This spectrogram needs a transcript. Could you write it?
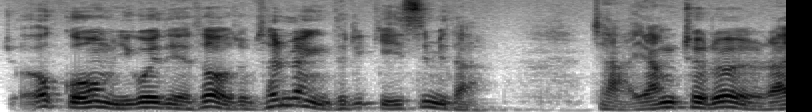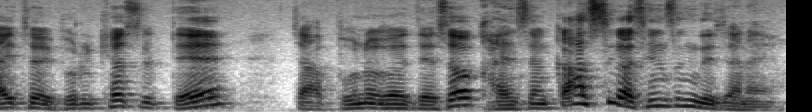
조금 이거에 대해서 좀 설명드릴 게 있습니다. 자, 양초를 라이터에 불을 켰을 때, 자, 분해가 돼서 가연성 가스가 생성되잖아요.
